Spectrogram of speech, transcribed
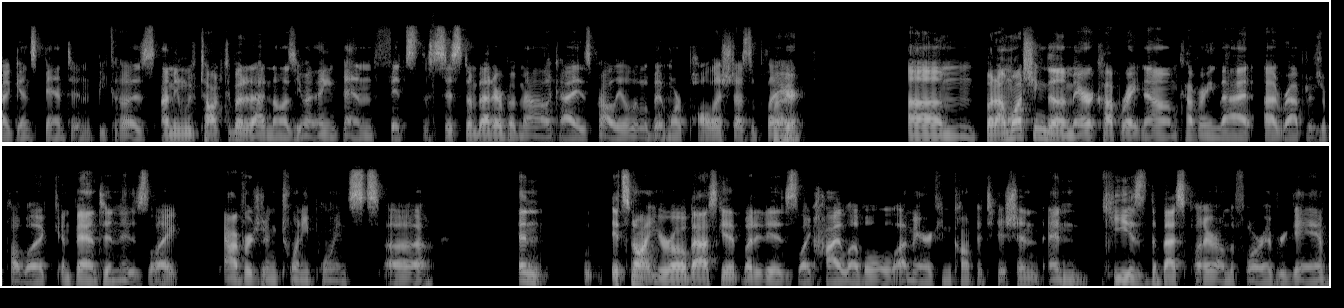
against Banton because I mean we've talked about it ad nauseum. I think Ben fits the system better, but Malachi is probably a little bit more polished as a player. Right. Um, but I'm watching the AmeriCup right now. I'm covering that at Raptors Republic, and Banton is like averaging 20 points. Uh, and it's not Eurobasket, but it is like high level American competition, and he is the best player on the floor every game.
